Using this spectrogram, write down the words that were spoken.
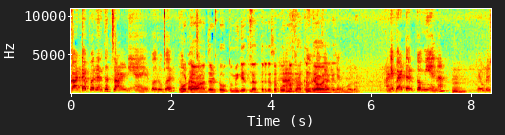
काटापर्यंत चाळणी आहे बरोबर मोठा. जर टोप तुम्ही घेतलात तर कसं पूर्ण झाकण ठेवावं लागेल. तुम्हाला? आणि बॅटर कमी आहे ना. तेवढीच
